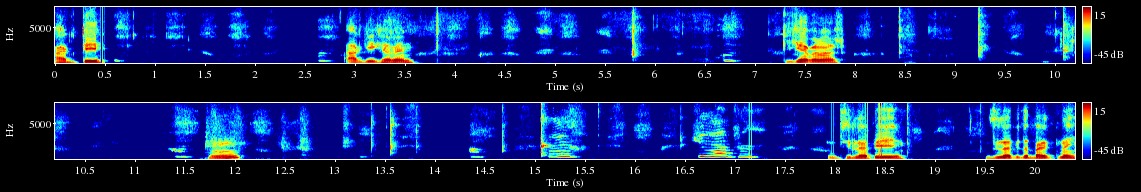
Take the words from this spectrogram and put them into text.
হাড্ডি আর কি খাবেন? কি খাবেন আর? হুম? জিলাপি। জিলাপি তো বাড়িতে নাই।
